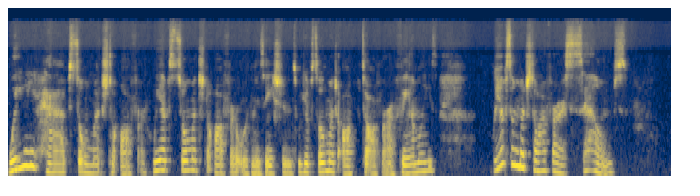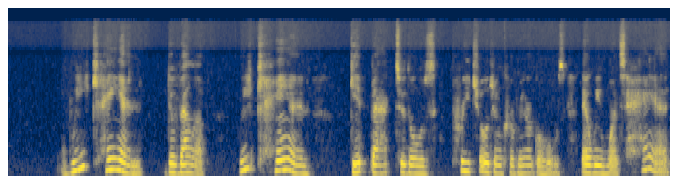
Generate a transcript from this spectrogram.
we have so much to offer. We have so much to offer organizations. We have so much to offer our families. We have so much to offer ourselves we can develop, we can get back to those pre children career goals that we once had,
